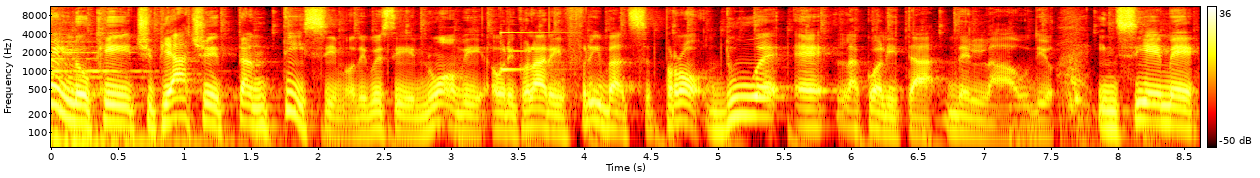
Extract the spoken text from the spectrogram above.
Quello che ci piace tantissimo di questi nuovi auricolari FreeBuds Pro 2 è la qualità dell'audio. Insieme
